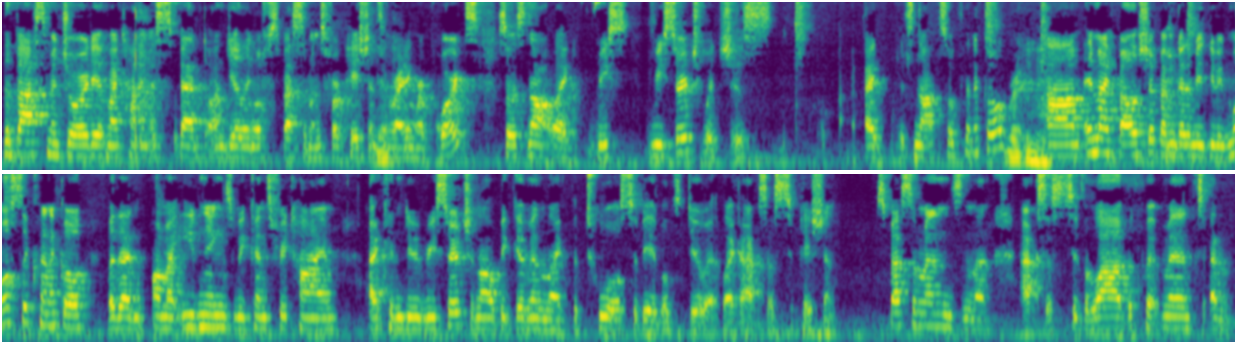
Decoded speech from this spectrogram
the vast majority of my time is spent on dealing with specimens for patients and writing reports. So it's not like res- research, which is I, it's not so clinical. Right. Um, in my fellowship, I'm going to be doing mostly clinical, but then on my evenings, weekends, free time, I can do research, and I'll be given like the tools to be able to do it, like access to patient specimens, and then access to the lab equipment, and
